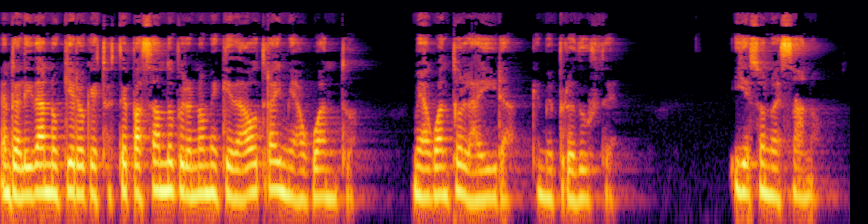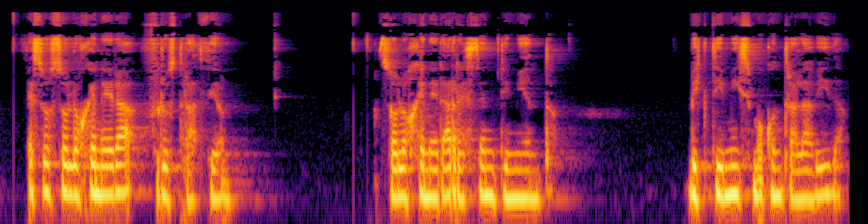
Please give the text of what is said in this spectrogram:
En realidad no quiero que esto esté pasando, pero no me queda otra y me aguanto. Me aguanto la ira que me produce. Y eso no es sano. Eso solo genera frustración. Solo genera resentimiento. Victimismo contra la vida.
